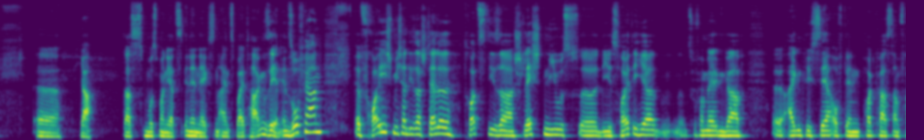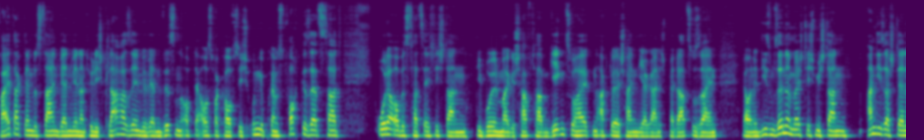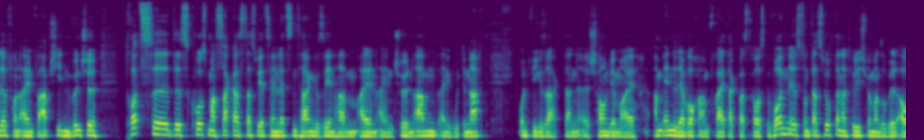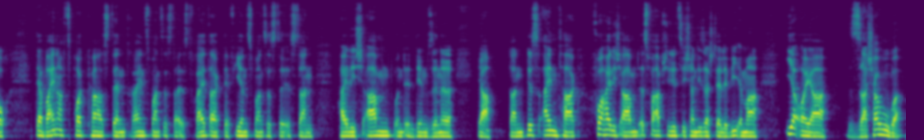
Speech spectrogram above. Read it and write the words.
äh, ja, das muss man jetzt in den nächsten ein, zwei Tagen sehen. Insofern äh, freue ich mich an dieser Stelle, trotz dieser schlechten News, äh, die es heute hier äh, zu vermelden gab, äh, eigentlich sehr auf den Podcast am Freitag, denn bis dahin werden wir natürlich klarer sehen. Wir werden wissen, ob der Ausverkauf sich ungebremst fortgesetzt hat oder ob es tatsächlich dann die Bullen mal geschafft haben, gegenzuhalten. Aktuell scheinen die ja gar nicht mehr da zu sein. Ja, und in diesem Sinne möchte ich mich dann an dieser Stelle von allen verabschieden, wünsche trotz äh, des Kursmassakers, das wir jetzt in den letzten Tagen gesehen haben, allen einen schönen Abend, eine gute Nacht. Und wie gesagt, dann äh, schauen wir mal am Ende der Woche am Freitag, was draus geworden ist. Und das wird dann natürlich, wenn man so will, auch der Weihnachtspodcast, denn 23. ist Freitag, der 24. ist dann Heiligabend. Und in dem Sinne, ja, dann bis einen Tag vor Heiligabend. Es verabschiedet sich an dieser Stelle wie immer Ihr euer Sascha Huber.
